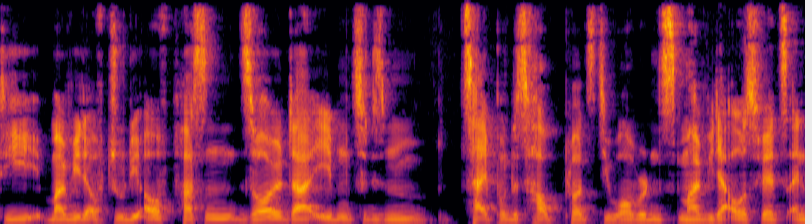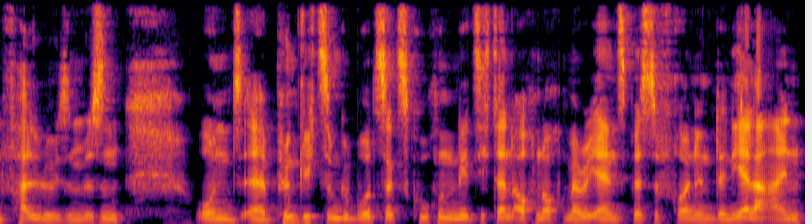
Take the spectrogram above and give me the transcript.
die mal wieder auf Judy aufpassen soll, da eben zu diesem Zeitpunkt des Hauptplots die Warrens mal wieder auswärts einen Fall lösen müssen. Und äh, pünktlich zum Geburtstagskuchen näht sich dann auch noch Mary Ellens beste Freundin Daniela ein,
